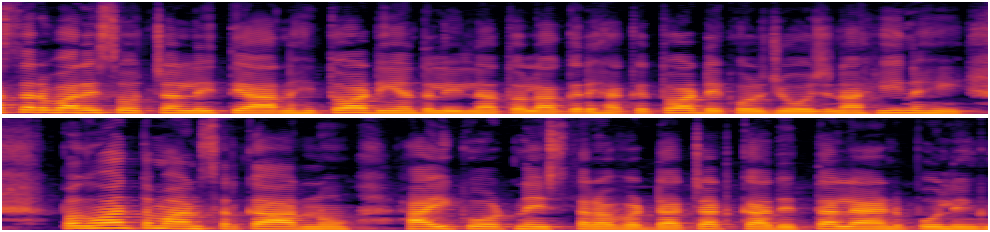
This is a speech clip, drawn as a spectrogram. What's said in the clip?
ਅਸਰ ਬਾਰੇ ਸੋਚਣ ਲਈ ਤਿਆਰ ਨਹੀਂ। ਤੁਹਾਡੀਆਂ ਦਲੀਲਾਂ ਤੋਂ ਲੱਗ ਰਿਹਾ ਕਿ ਤੁਹਾਡੇ ਕੋਲ ਯੋਜਨਾ ਹੀ ਨਹੀਂ। ਭਗਵੰਤ ਮਾਨ ਸਰਕਾਰ ਨੂੰ ਹਾਈ ਕੋਰਟ ਨੇ ਇਸ ਤਰ੍ਹਾਂ ਵੱਡਾ ਝਟਕਾ ਦਿੱਤਾ। ਲੈਂਡ ਪੂਲਿੰਗ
